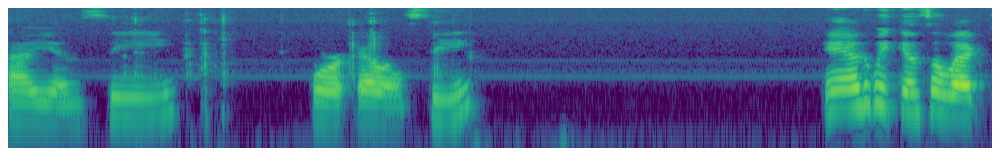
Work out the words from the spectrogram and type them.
INC or LLC. And we can select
